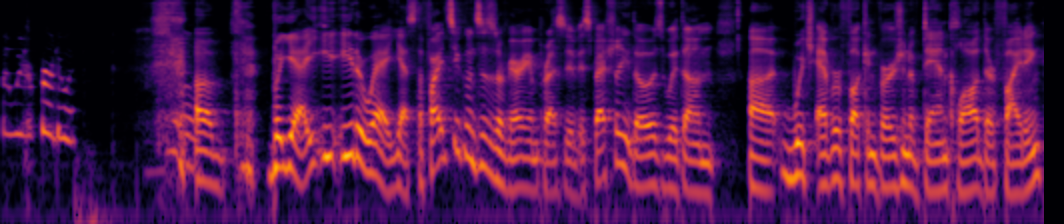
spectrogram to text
When we refer to it, Um, but yeah, e- either way, yes, the fight sequences are very impressive, especially those with um, uh, whichever fucking version of D'Anclaude they're fighting.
